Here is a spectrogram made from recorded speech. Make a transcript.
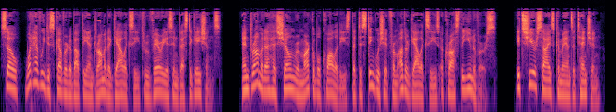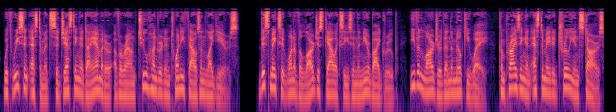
So, what have we discovered about the Andromeda galaxy through various investigations? Andromeda has shown remarkable qualities that distinguish it from other galaxies across the universe. Its sheer size commands attention, with recent estimates suggesting a diameter of around 220,000 light-years. This makes it one of the largest galaxies in the nearby group, even larger than the Milky Way, comprising an estimated trillion stars,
